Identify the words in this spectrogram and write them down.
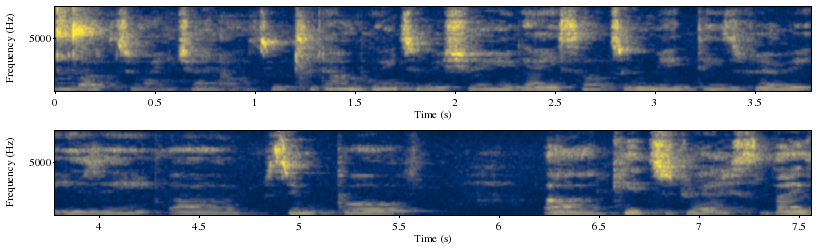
welcome back to my channel. So today i'm going to be showing you guys how to make this very easy uh simple uh kids dress. Like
